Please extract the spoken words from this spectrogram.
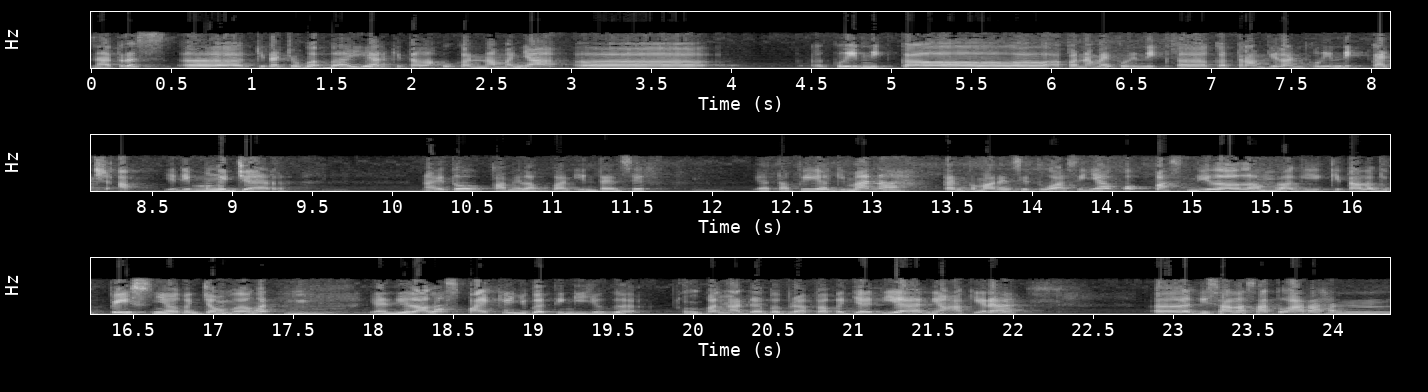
Nah, terus uh, kita coba bayar, kita lakukan namanya uh, klinikal apa namanya klinik uh, keterampilan klinik catch up jadi mengejar nah itu kami lakukan intensif ya tapi ya gimana kan kemarin situasinya kok pas dilalah hmm. lagi kita lagi pace nya kencang hmm. banget hmm. yang dilalah spike nya juga tinggi juga sempat okay. ada beberapa kejadian yang akhirnya uh, di salah satu arahan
